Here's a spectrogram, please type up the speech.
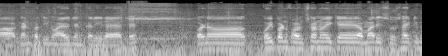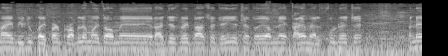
આ ગણપતિનું આયોજન કરી રહ્યા છે. પણ કોઈ પણ ફંક્શન હોય કે અમારી સોસાયટીમાં એ બીજું કંઈ પણ પ્રોબ્લેમ હોય તો અમે રાજેશભાઈ પાસે જઈએ છીએ તો એ અમને કાયમ હેલ્પફુલ રહે છે. અને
